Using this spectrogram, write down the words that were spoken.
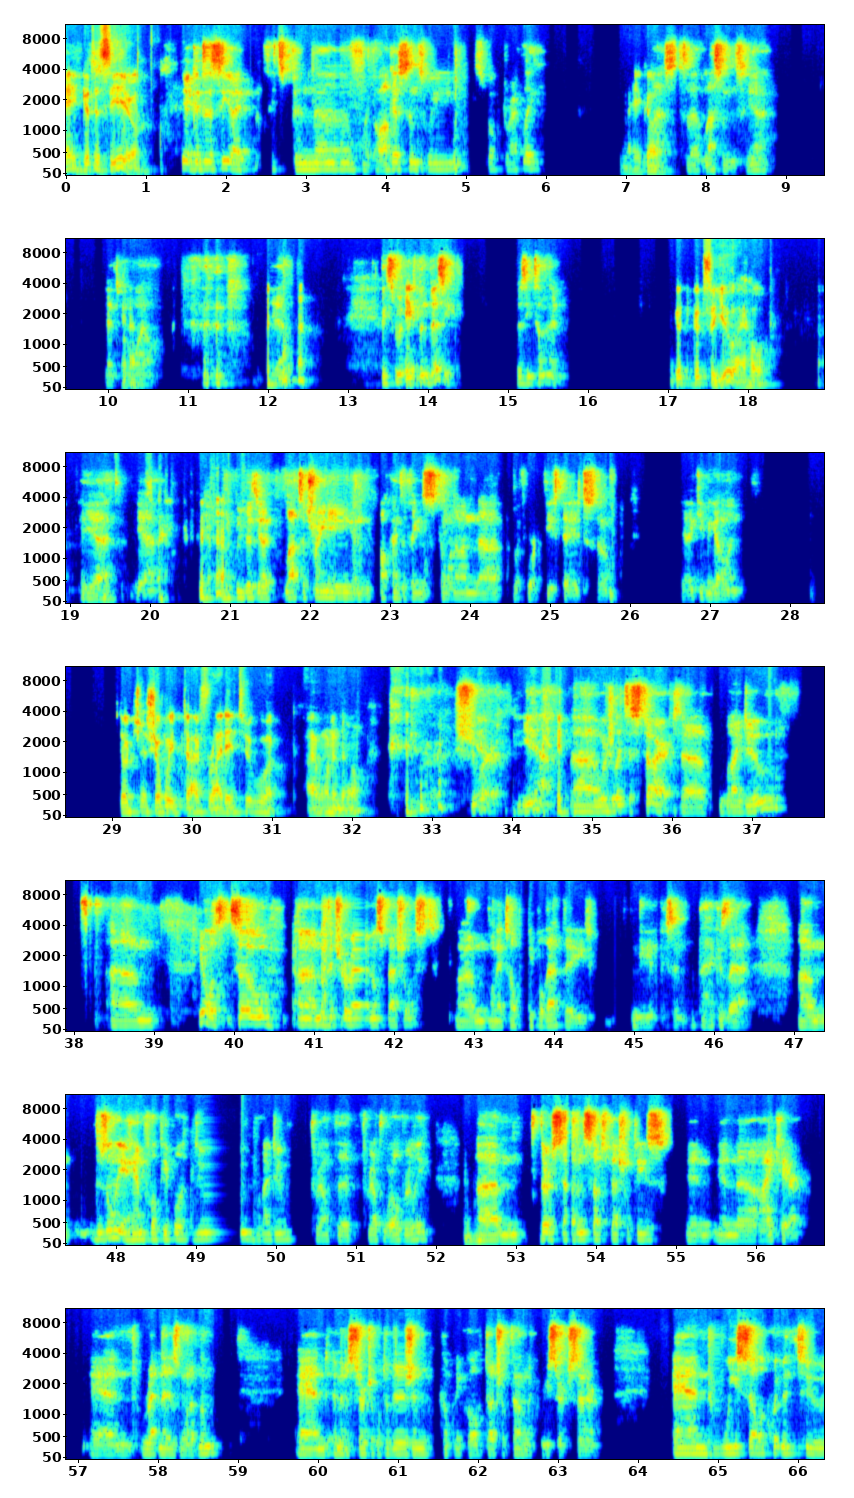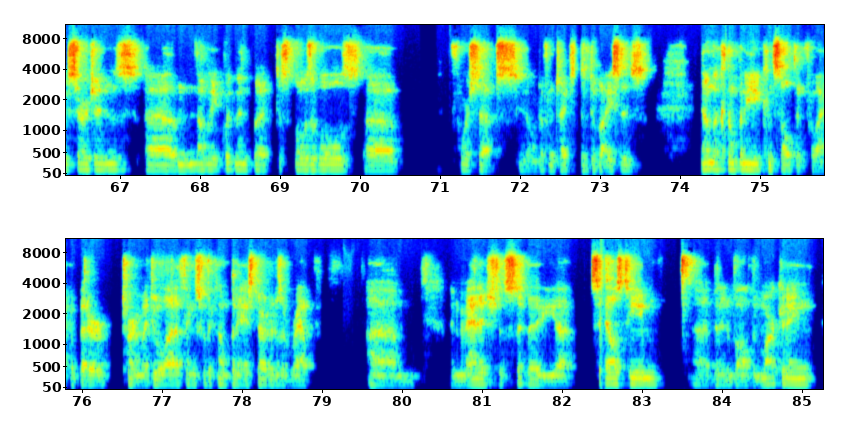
Hey, good to see you. Yeah, good to see you. I, it's been uh, what August since we spoke directly. There you go. Last uh, lessons, yeah. Yeah, it's been Yeah. a while. yeah, it's, been- it's been busy, busy time. Good, good for you. I hope. Yeah, yeah. yeah. Keep me busy. I, lots of training and all kinds of things going on uh, with work these days. So, yeah, keep me going. So, shall we dive right into what I want to know? Sure, sure. Yeah. Uh, where'd you like to start? Uh, what I do? Um, yeah, well, so I'm a vitreoretinal specialist. Um, when I tell people that, they immediately say, "What the heck is that?" Um, there's only a handful of people that do what I do throughout the throughout the world, really. Mhm. Um, there are seven subspecialties in in uh, eye care, and retina is one of them. And I'm at a surgical division company called Dutch Ophthalmic Research Center, and we sell equipment to surgeons. Um, not only equipment, but disposables, uh, forceps, you know, different types of devices. And I'm the company consultant, for lack of a better term. I do a lot of things for the company. I started as a rep. Um, I managed the, uh, sales team. Uh, I've been involved in marketing.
